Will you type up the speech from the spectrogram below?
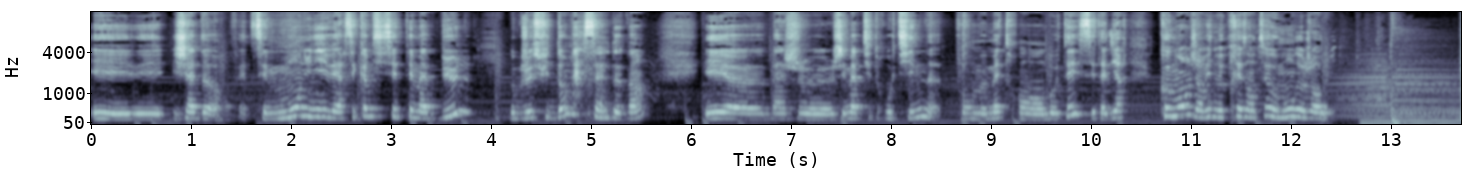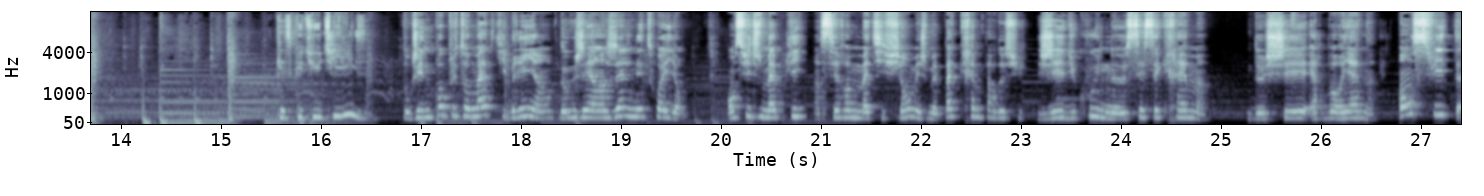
Et j'adore en fait. C'est mon univers. C'est comme si c'était ma bulle. Donc je suis dans ma salle de bain et euh, bah, j'ai ma petite routine pour me mettre en beauté, c'est-à-dire comment j'ai envie de me présenter au monde aujourd'hui. Qu'est-ce que tu utilises? Donc j'ai une peau plutôt mate qui brille, hein. donc j'ai un gel nettoyant. Ensuite je m'applique un sérum matifiant, mais je mets pas de crème par-dessus. J'ai du coup une CC crème de chez Herborian. Ensuite,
